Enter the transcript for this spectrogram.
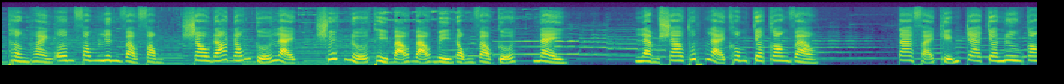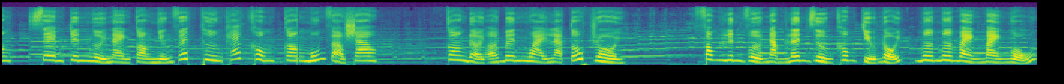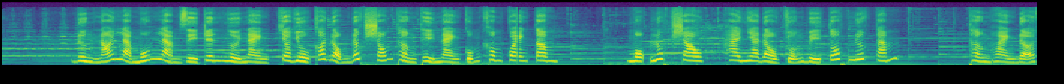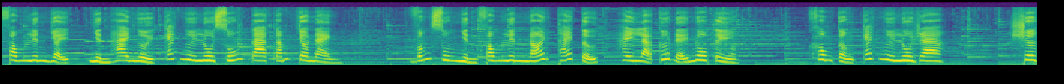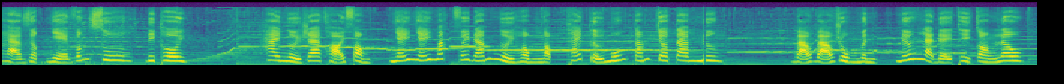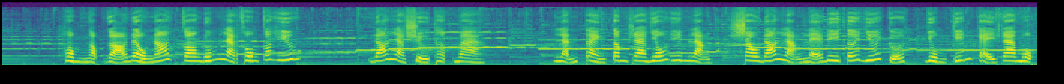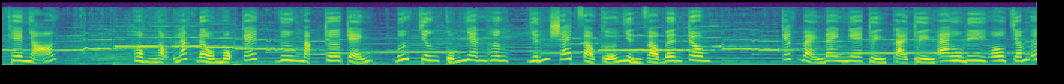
Thần hoàng ôm phong linh vào phòng, Sau đó đóng cửa lại, suýt nữa thì bảo bảo bị động vào cửa, Này, Làm sao thúc lại không cho con vào? Ta phải kiểm tra cho nương con, Xem trên người nàng còn những vết thương khác không, Con muốn vào sao? Con đợi ở bên ngoài là tốt rồi. Phong Linh vừa nằm lên giường không chịu nổi, mơ mơ màng màng ngủ. Đừng nói là muốn làm gì trên người nàng, cho dù có động đất sóng thần thì nàng cũng không quan tâm. Một lúc sau, hai nha đầu chuẩn bị tốt nước tắm. Thần hoàng đỡ Phong Linh dậy, nhìn hai người, các ngươi lui xuống ta tắm cho nàng. Vấn Xuân nhìn Phong Linh nói, Thái tử, hay là cứ để nô tiền. Không cần các ngươi lui ra. Sơ hạ giật nhẹ vấn xuông Đi thôi. Hai người ra khỏi phòng, Nháy nháy mắt với đám người Hồng Ngọc Thái tử muốn tắm cho tam nương. Bảo bảo rùng mình, Nếu là đệ thì còn lâu. Hồng Ngọc gõ đầu nó, Con đúng là không có hiếu. Đó là sự thật mà. Lãnh tàn tâm ra dấu im lặng, Sau đó lặng lẽ đi tới dưới cửa Dùng kiếm cậy ra một khe nhỏ. Hồng Ngọc lắc đầu một cái, Gương mặt trơ trẽn, Bước chân cũng nhanh hơn, Dính sát vào cửa nhìn vào bên trong. Các bạn đang nghe truyện tại truyện audio.fif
